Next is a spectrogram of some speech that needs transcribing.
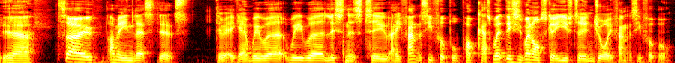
Yeah. So, I mean, let's let's do it again. We were we were listeners to a fantasy football podcast. This is when Oscar used to enjoy fantasy football.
